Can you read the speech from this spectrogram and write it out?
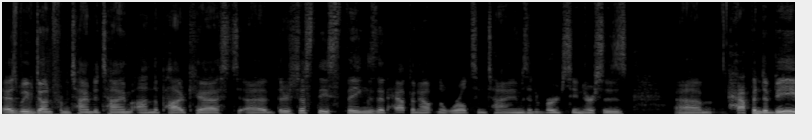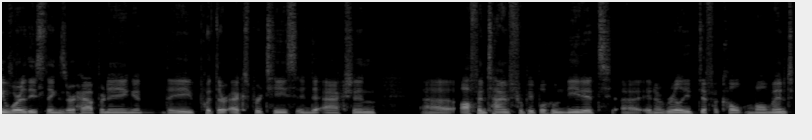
as we've done from time to time on the podcast, uh, there's just these things that happen out in the world sometimes, and emergency nurses um, happen to be where these things are happening, and they put their expertise into action uh, oftentimes for people who need it uh, in a really difficult moment.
